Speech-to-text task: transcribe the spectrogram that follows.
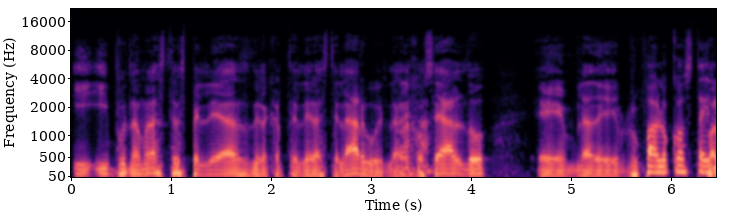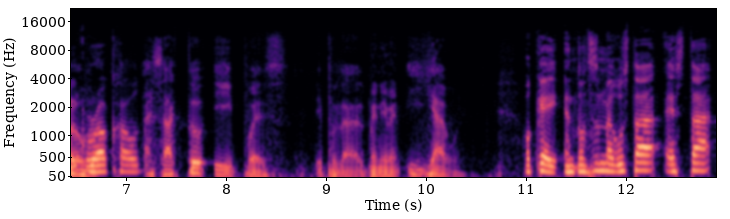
Y, y pues nada más las tres peleas de la cartelera estelar, güey. La de Ajá. José Aldo, eh, la de Ru- Pablo Costa y Pablo- Luke Rockhold. Exacto, y pues, y pues la, el main event. Y ya, güey. Ok, entonces me gusta esta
